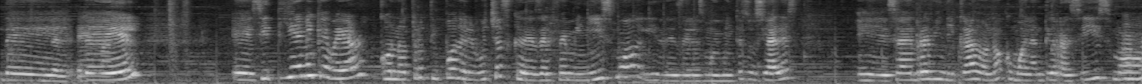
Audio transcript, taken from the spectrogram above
de él, eh, sí tiene que ver con otro tipo de luchas que desde el feminismo y desde los movimientos sociales eh, se han reivindicado, ¿no? Como el antirracismo,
